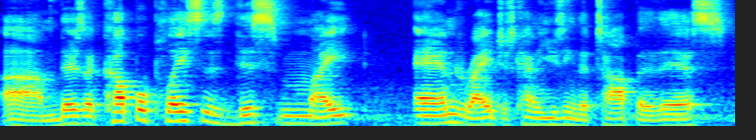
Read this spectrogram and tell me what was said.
Um, there's a couple places this might end, right? Just kind of using the top of this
